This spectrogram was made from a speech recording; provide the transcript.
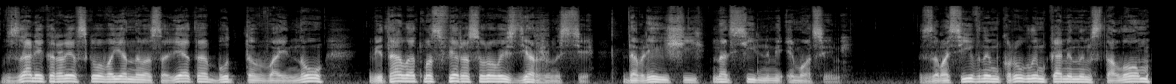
в зале Королевского военного совета, будто в войну, витала атмосфера суровой сдержанности, давлеющей над сильными эмоциями. За массивным круглым каменным столом,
